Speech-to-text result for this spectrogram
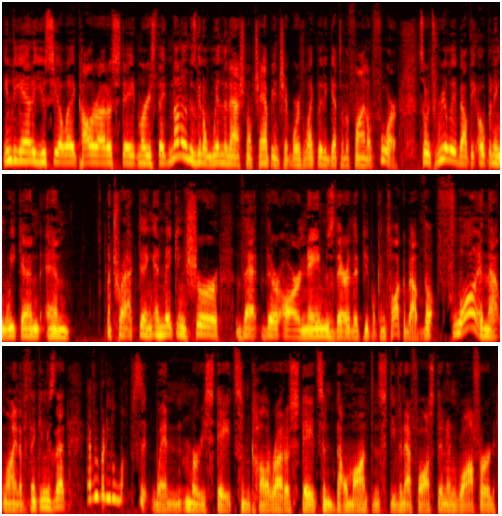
Indiana, UCLA, Colorado State, Murray State, none of them is going to win the national championship or is likely to get to the Final Four. So it's really about the opening weekend and attracting and making sure that there are names there that people can talk about. The flaw in that line of thinking is that everybody loves it when Murray States and Colorado States and Belmont and Stephen F. Austin and Wofford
